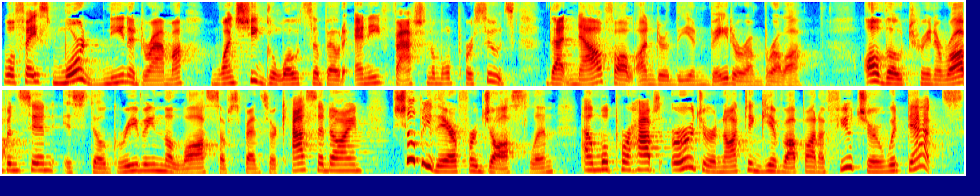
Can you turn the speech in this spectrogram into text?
will face more Nina drama once she gloats about any fashionable pursuits that now fall under the invader umbrella. Although Trina Robinson is still grieving the loss of Spencer Cassadine, she'll be there for Josslyn and will perhaps urge her not to give up on a future with Dex.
